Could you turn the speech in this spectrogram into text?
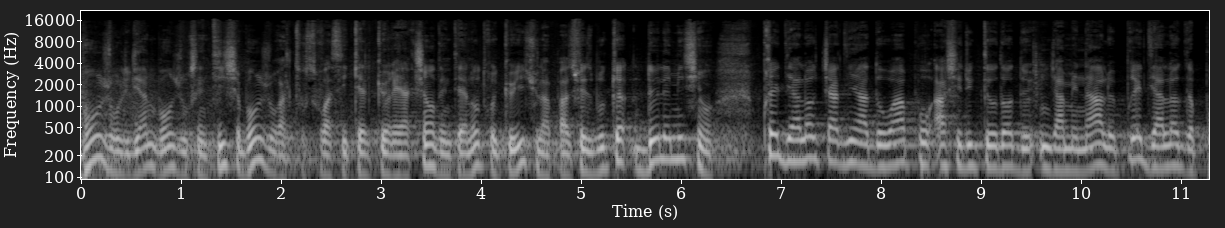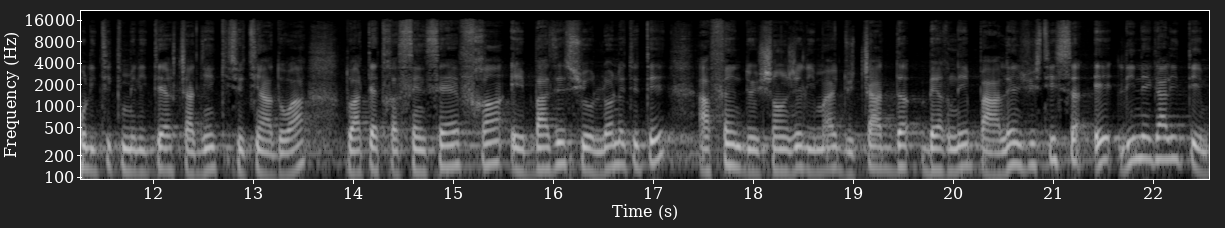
Bonjour Liliane, bonjour Saint-Tiche, bonjour à tous. Voici quelques réactions d'internautes recueillies sur la page Facebook de l'émission. Pré-dialogue tchadien à Doha pour Archiduc Théodore de N'Djamena. Le pré-dialogue politique militaire tchadien qui se tient à Doha doit être sincère, franc et basé sur l'honnêteté afin de changer l'image du Tchad berné par l'injustice et l'inégalité.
